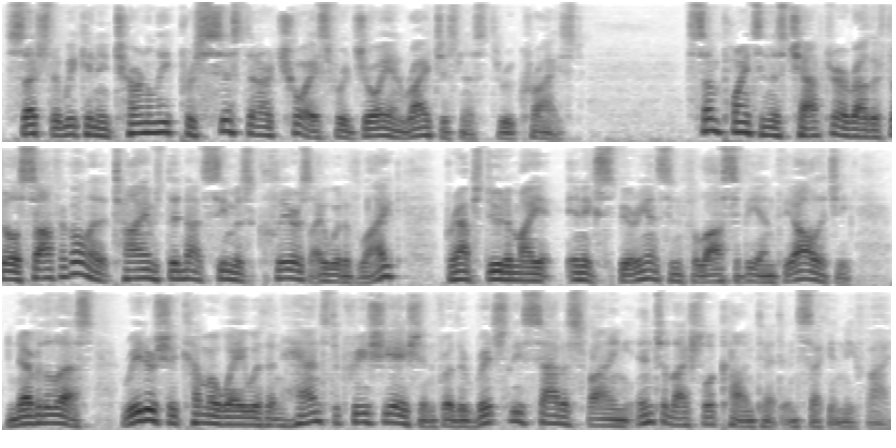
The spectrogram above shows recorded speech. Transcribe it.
such that we can eternally persist in our choice for joy and righteousness through Christ. Some points in this chapter are rather philosophical and at times did not seem as clear as I would have liked, perhaps due to my inexperience in philosophy and theology, Nevertheless, readers should come away with enhanced appreciation for the richly satisfying intellectual content in 2 Nephi.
